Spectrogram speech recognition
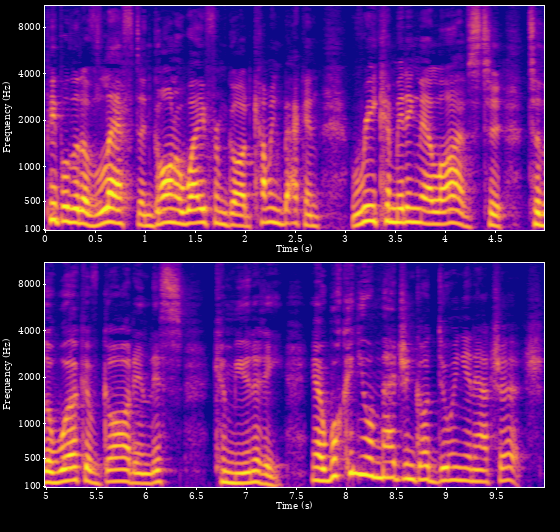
people that have left and gone away from God, coming back and recommitting their lives to, to the work of God in this community. You know, what can you imagine God doing in our church?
